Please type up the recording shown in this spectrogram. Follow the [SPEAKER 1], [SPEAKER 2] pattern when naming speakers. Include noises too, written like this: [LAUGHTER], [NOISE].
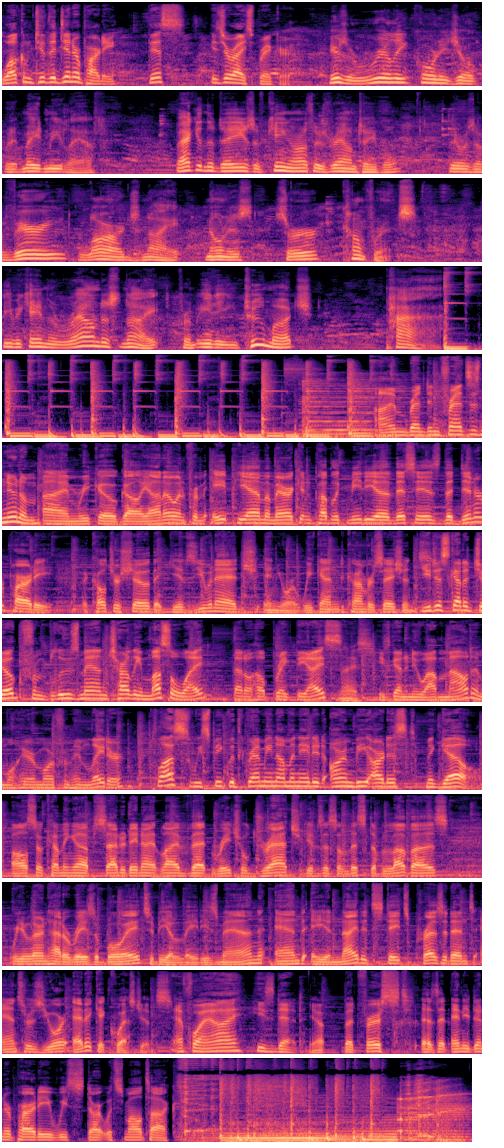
[SPEAKER 1] Welcome to the dinner party. This is your icebreaker.
[SPEAKER 2] Here's a really corny joke, but it made me laugh. Back in the days of King Arthur's Round Table, there was a very large knight known as Sir Cumference. He became the roundest knight from eating too much pie.
[SPEAKER 1] I'm Brendan Francis Newnam.
[SPEAKER 3] I'm Rico Gagliano, and from APM American Public Media, this is The Dinner Party, the culture show that gives you an edge in your weekend conversations.
[SPEAKER 1] You just got a joke from bluesman Charlie Musselwhite. That'll help break the ice.
[SPEAKER 3] Nice.
[SPEAKER 1] He's got a new album out, and we'll hear more from him later. Plus, we speak with Grammy-nominated R&B artist Miguel.
[SPEAKER 3] Also coming up, Saturday Night Live vet Rachel Dratch gives us a list of lovas. We learn how to raise a boy to be a ladies' man, and a United States president answers your etiquette questions.
[SPEAKER 1] FYI, he's dead.
[SPEAKER 3] Yep. But first, as at any dinner party, we start with small talk.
